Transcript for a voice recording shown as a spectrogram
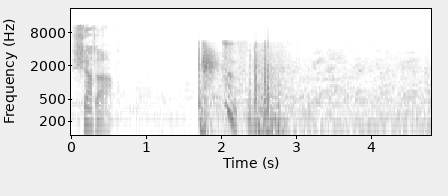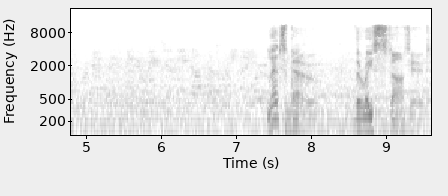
Shut up. Let's go. The race started.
